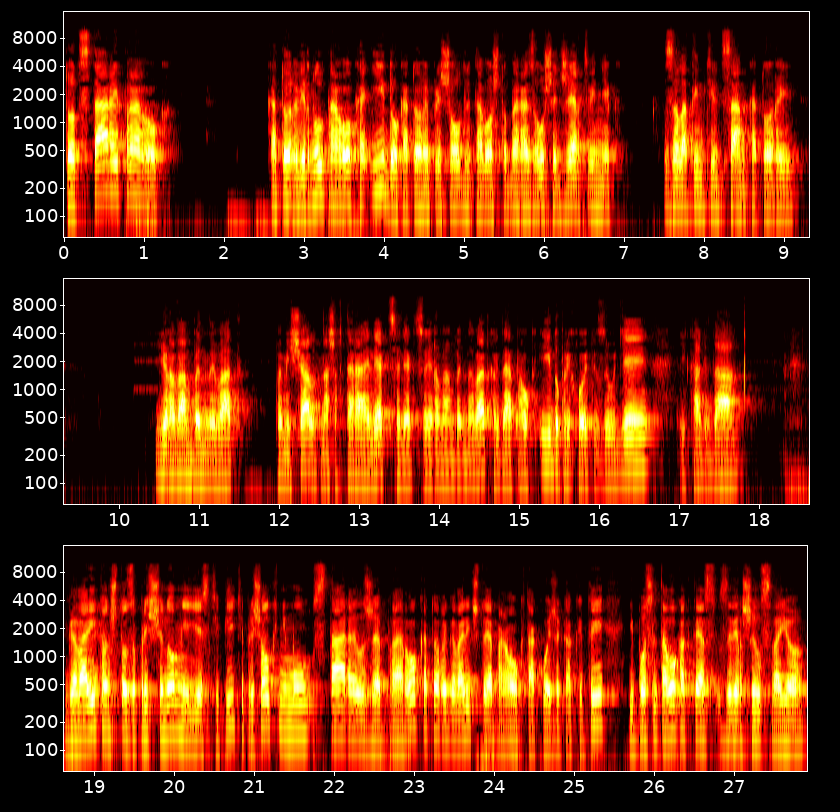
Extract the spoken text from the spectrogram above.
Тот старый пророк, который вернул пророка Идо, который пришел для того, чтобы разрушить жертвенник золотым тельцам, который Яровам бен Неват помещал. Это наша вторая лекция, лекция Яровам бен Неват, когда пророк Иду приходит из Иудеи, и когда говорит он, что запрещено мне есть и пить, и пришел к нему старый лжепророк, который говорит, что я пророк такой же, как и ты, и после того, как ты завершил свое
